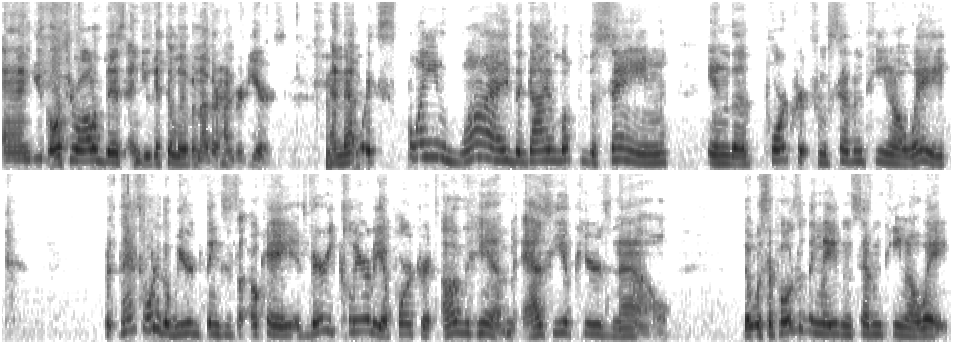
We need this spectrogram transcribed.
and you go through all of this, and you get to live another hundred years, and that would explain why the guy looked the same in the portrait from 1708 but that's one of the weird things is okay it's very clearly a portrait of him as he appears now that was supposedly made in 1708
